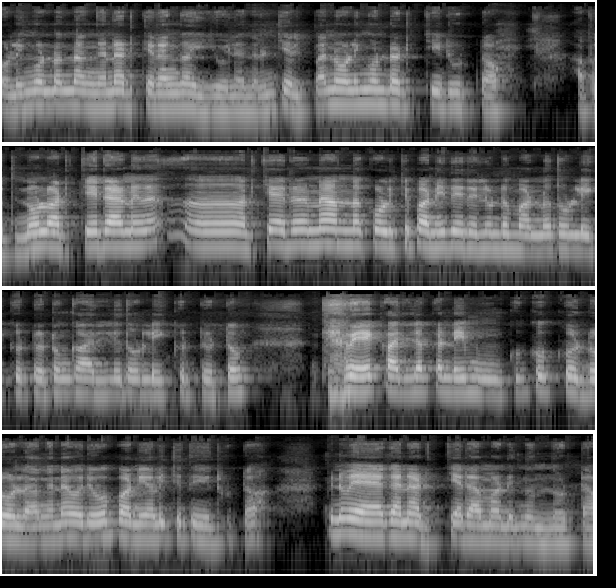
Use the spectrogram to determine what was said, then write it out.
ഓളിയും കൊണ്ടൊന്നും അങ്ങനെ അടിച്ചു തരാൻ കഴിയൂല. എന്നാലും ചിലപ്പോൾ ഓളിയും കൊണ്ട് അടിച്ചു തരും കേട്ടോ അപ്പോൾ തന്നെ ഓൾ അടിച്ചു തരാണ് അടിച്ചു തരാണ് അന്നൊക്കെ ഒളിച്ച് പണി തരലുണ്ട്. മണ്ണ് തുള്ളിക്ക് ഇട്ടിട്ടും കല്ല് തുള്ളിക്ക് ഇട്ടിട്ടും ചെറിയ കല്ലൊക്കെ ഉണ്ടെങ്കിൽ മൂക്കൊക്കെ ഇടുള്ളൂ അങ്ങനെ ഓരോ പണി കളിച്ച് തരും കേട്ടോ പിന്നെ വേഗം അടിച്ചു തരാൻ വേണ്ടി നിന്നു കേട്ടോ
